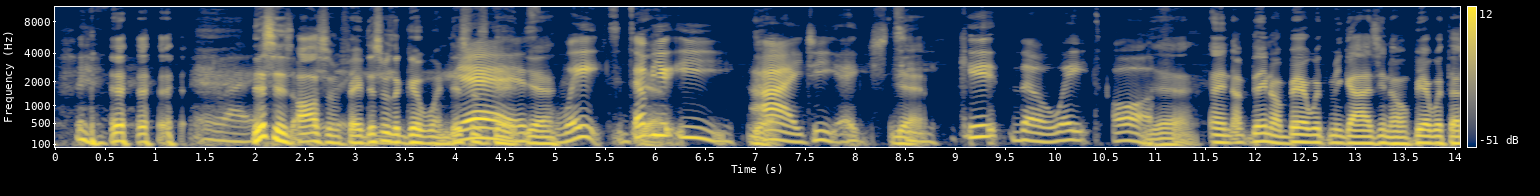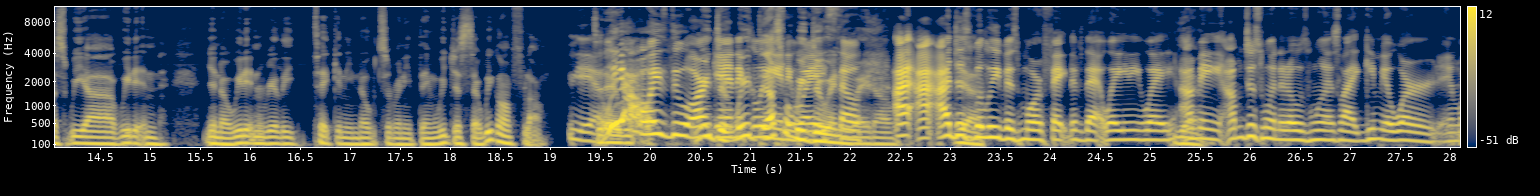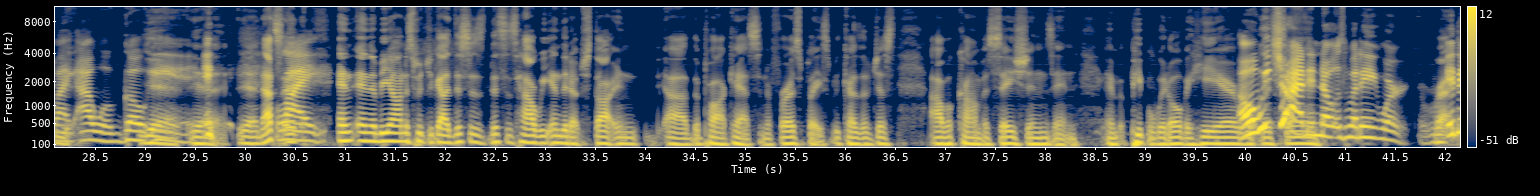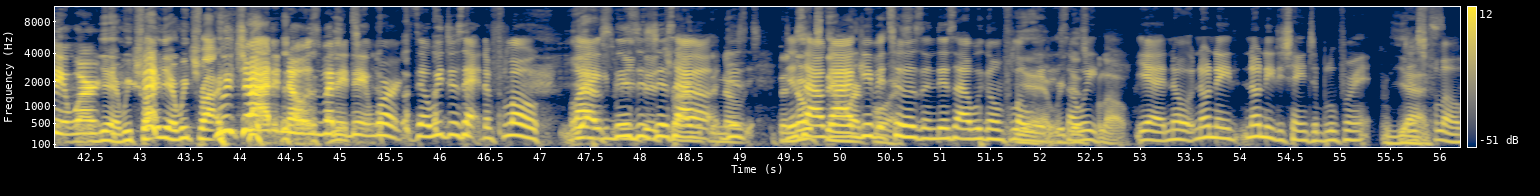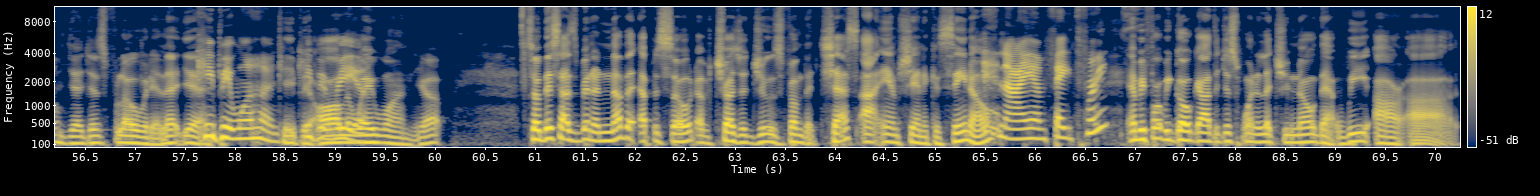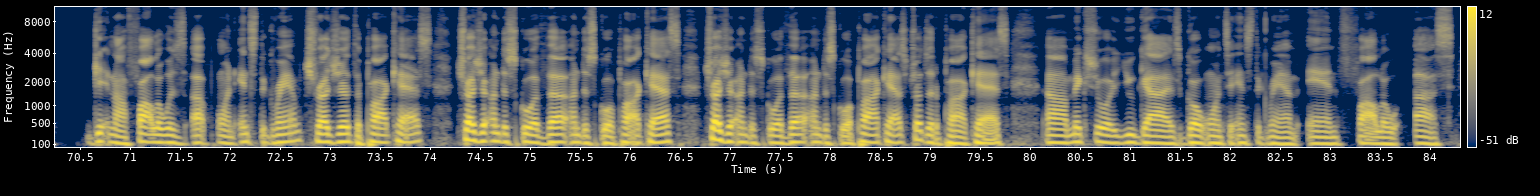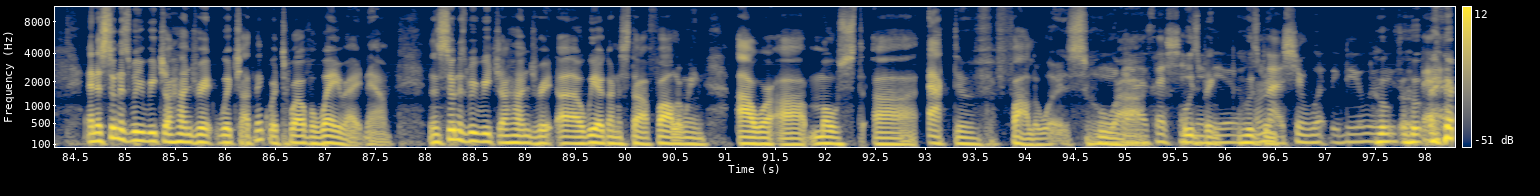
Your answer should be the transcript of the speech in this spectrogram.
Right. this is awesome, Faith. This was a good one. This yes, was good. Yeah. Weight. W E I G H T. Yeah. Get the weight off. Yeah, and uh, you know, bear with me, guys. You know, bear with us. We uh, we didn't you know, we didn't really take any notes or anything. We just said we're gonna flow. Yeah, Today we, we- always do We do- we- organically that's anyway. what we do so anyway, though. I, I, I just Yeah. believe it's more effective that way anyway. Yeah. I mean, I'm just one of those ones like give me a word and like I will go yeah, in. yeah, yeah. That's like and and to be honest with you guys, this is this is how we ended up starting uh, the podcast in the first place because of just our conversations and and people would overhear. oh, we tried saying. notes, but it didn't work. Right. It didn't work. Yeah, we tried. Yeah, we tried. we tried to notes, but it didn't work. So we just had to flow. Like Yes, this is just how this. This how God give it to us, and this how we gonna flow yeah, with it. we so just we flow. yeah, no no need no need to change the blueprint. Yes. flow. Yeah, just flow with it. Let yeah. Keep it 100. Keep, it all the way one. Yep. So this has been another episode of Treasure Jewels from the Chest. I am Shannon Casino. And I am Faith Free. And before we go, guys, I just want to let you know that we are uh, getting our followers up on Instagram, Treasure the Podcast, Treasure underscore the underscore podcast, Treasure underscore the underscore podcast, Treasure the Podcast. Uh, make sure you guys go onto Instagram and follow us. And as soon as we reach 100, which I think we're 12 away right now, as soon as we reach 100, uh, we are going to start following our uh, most uh, active followers who yeah, are who's been- deal. who's I'm been- not sure what the deal is who, with who, that.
